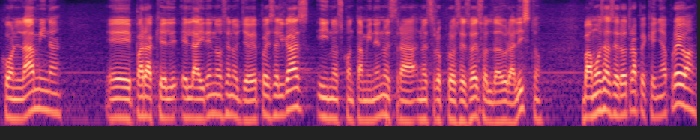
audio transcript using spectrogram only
con lámina, eh, para que el, aire no se nos lleve pues el gas y nos contamine nuestro proceso de soldadura. Listo. Vamos a hacer otra pequeña prueba.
